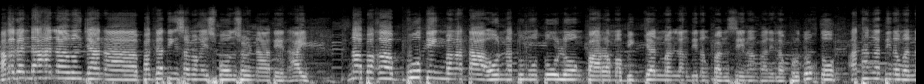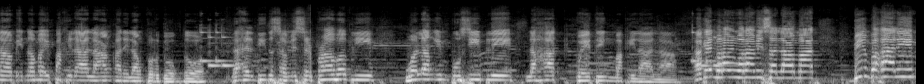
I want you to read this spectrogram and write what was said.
ang kagandahan lamang dyan, ah, pagdating sa mga sponsor natin ay napakabuting mga tao na tumutulong para mabigyan man lang din ng pansin ang kanilang produkto at hangad din naman namin na maipakilala ang kanilang produkto. Dahil dito sa Mr. Probably, walang imposible, lahat pwedeng makilala. Again, maraming maraming salamat. Bim Bakalim,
